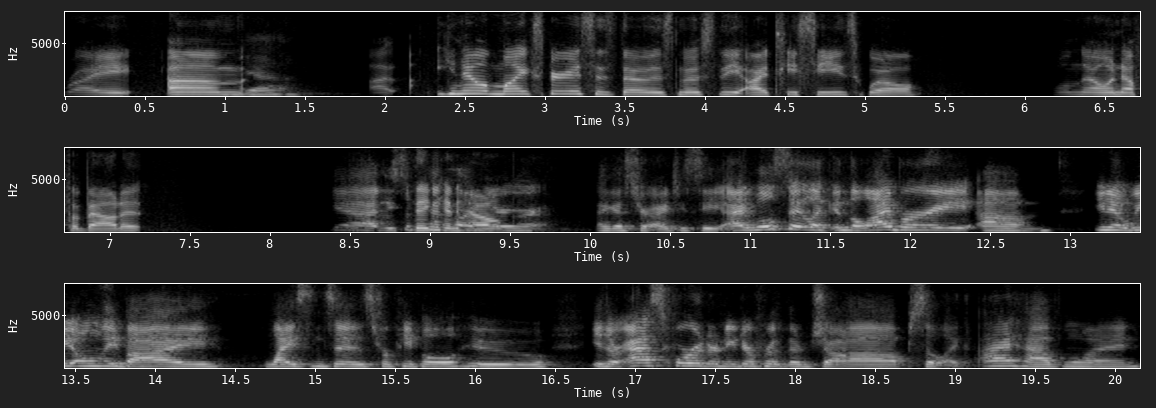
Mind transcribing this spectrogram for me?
Right. Um, Yeah. you know, my experience is though is most of the ITCs will will know enough about it. Yeah, it They- just they depends can help. your, I guess your ITC. I will say, like in the library, um, you know, we only buy licenses for people who either ask for it or need it for their job. So like I have one.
